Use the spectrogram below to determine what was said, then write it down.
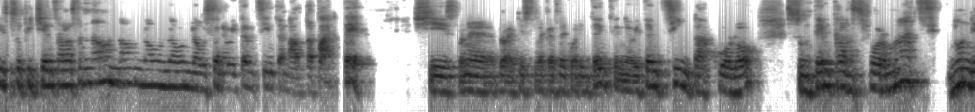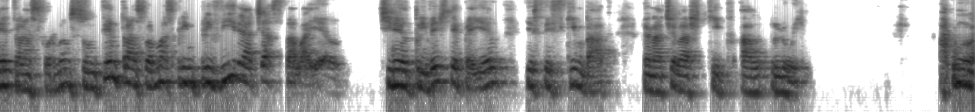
insuficiența noastră. Nu, nu, nu, nu, nu, să ne uităm țintă în altă parte. Și spune doar epistolă către Corinteni, când ne uităm țintă acolo, suntem transformați, nu ne transformăm, suntem transformați prin privirea aceasta la El. Cine îl privește pe El este schimbat în același tip al lui. Acum,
